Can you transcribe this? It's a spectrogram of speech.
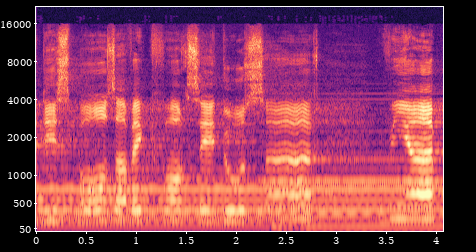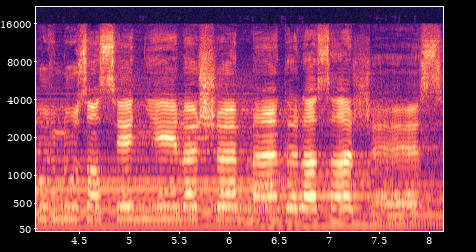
Dispose avec force et douceur, viens pour nous enseigner le chemin de la sagesse.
